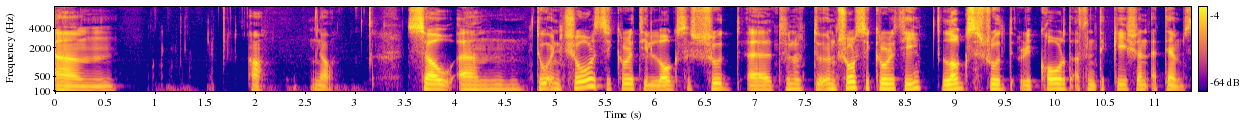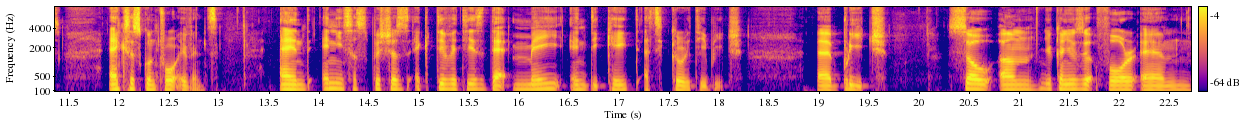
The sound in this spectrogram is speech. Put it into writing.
um, oh no. So um, to ensure security logs should uh, to, to ensure security logs should record authentication attempts, access control events, and any suspicious activities that may indicate a security breach. Breach. So um, you can use it for um,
